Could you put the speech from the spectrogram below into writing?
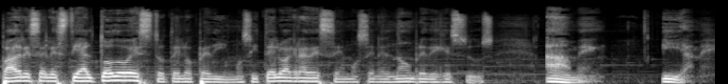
Padre Celestial, todo esto te lo pedimos y te lo agradecemos en el nombre de Jesús. Amén y amén.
